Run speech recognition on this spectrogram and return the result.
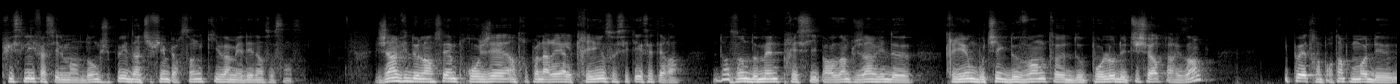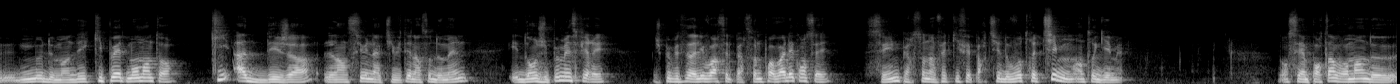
puissent lire facilement. Donc je peux identifier une personne qui va m'aider dans ce sens. J'ai envie de lancer un projet entrepreneurial, créer une société, etc. Dans un domaine précis. Par exemple, j'ai envie de créer une boutique de vente de polo, de t-shirts par exemple. Il peut être important pour moi de me demander qui peut être mon mentor. Qui a déjà lancé une activité dans ce domaine et dont je peux m'inspirer je peux peut-être aller voir cette personne pour avoir des conseils. C'est une personne en fait qui fait partie de votre team, entre guillemets. Donc c'est important vraiment de,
